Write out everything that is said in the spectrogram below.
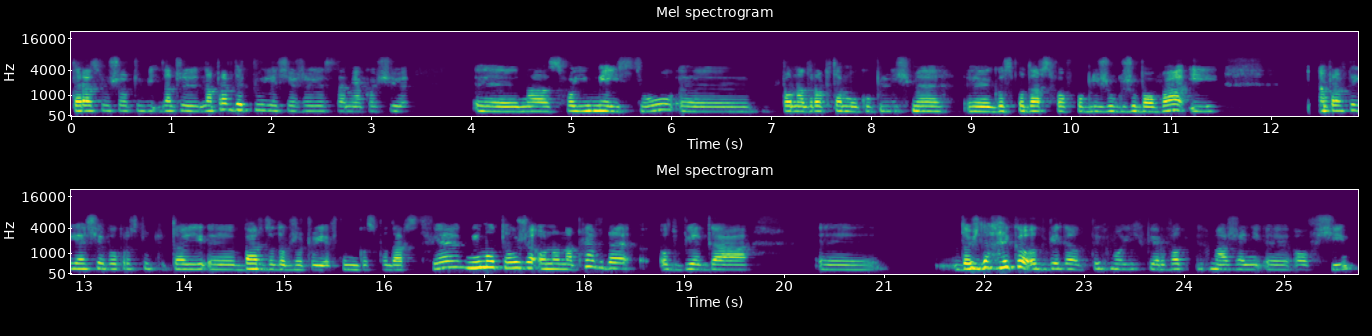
Teraz już oczywiście, znaczy naprawdę czuję się, że jestem jakoś y, na swoim miejscu. Y, ponad rok temu kupiliśmy gospodarstwo w pobliżu Grzybowa i naprawdę ja się po prostu tutaj bardzo dobrze czuję w tym gospodarstwie, mimo to, że ono naprawdę odbiega dość daleko odbiega od tych moich pierwotnych marzeń y, o wsi.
